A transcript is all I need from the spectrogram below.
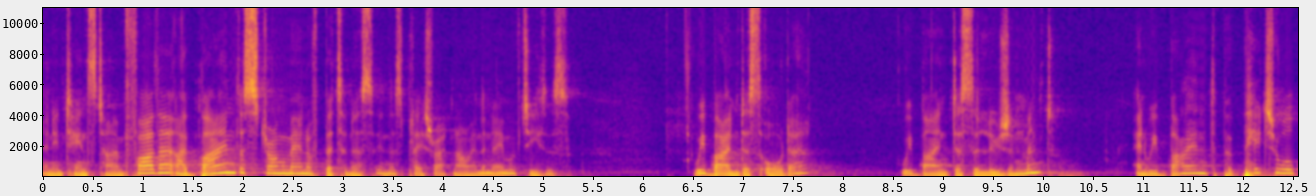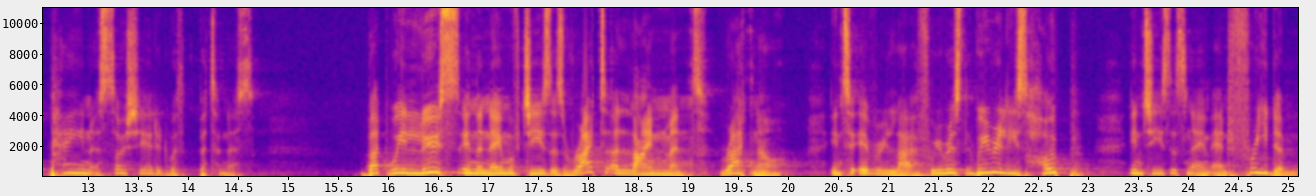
an intense time. Father, I bind the strong man of bitterness in this place right now in the name of Jesus. We bind disorder, we bind disillusionment, and we bind the perpetual pain associated with bitterness. But we loose in the name of Jesus right alignment right now into every life. We, re- we release hope in Jesus' name and freedom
